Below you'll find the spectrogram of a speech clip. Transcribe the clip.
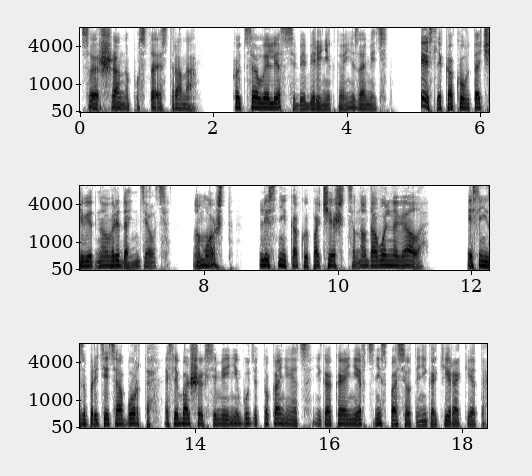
Совершенно пустая страна. Хоть целый лес себе бери, никто и не заметит. Если какого-то очевидного вреда не делать. Но, может, лесник какой почешется, но довольно вяло. Если не запретить аборты, если больших семей не будет, то конец. Никакая нефть не спасет и никакие ракеты.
